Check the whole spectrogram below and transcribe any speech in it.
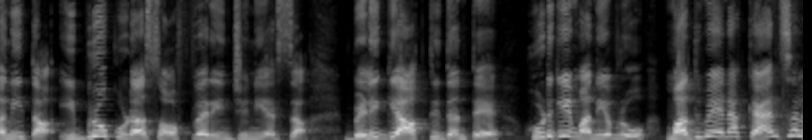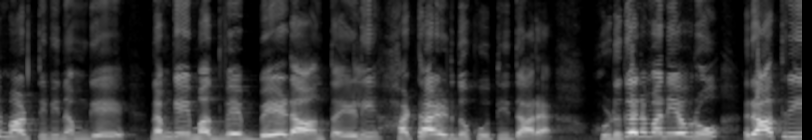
ಅನಿತಾ ಇಬ್ರು ಕೂಡ ಸಾಫ್ಟ್ವೇರ್ ಇಂಜಿನಿಯರ್ಸ್ ಬೆಳಿಗ್ಗೆ ಆಗ್ತಿದ್ದಂತೆ ಹುಡುಗಿ ಮನೆಯವರು ಮದುವೆನ ಕ್ಯಾನ್ಸಲ್ ಮಾಡ್ತೀವಿ ನಮಗೆ. ನಮಗೆ ಈ ಮದುವೆ ಬೇಡ ಅಂತ ಹೇಳಿ ಹಠ ಹಿಡಿದು ಕೂತಿದ್ದಾರೆ. ಹುಡುಗನ ಮನೆಯವರು ರಾತ್ರಿ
